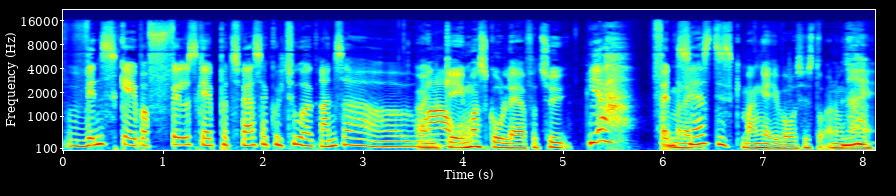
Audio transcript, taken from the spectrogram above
venskab og fællesskab på tværs af kultur og grænser. Og, wow. Og en gamerskolelærer for ty. Ja, Der ikke fantastisk. Mange af i vores historie nogle Nej, gange.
